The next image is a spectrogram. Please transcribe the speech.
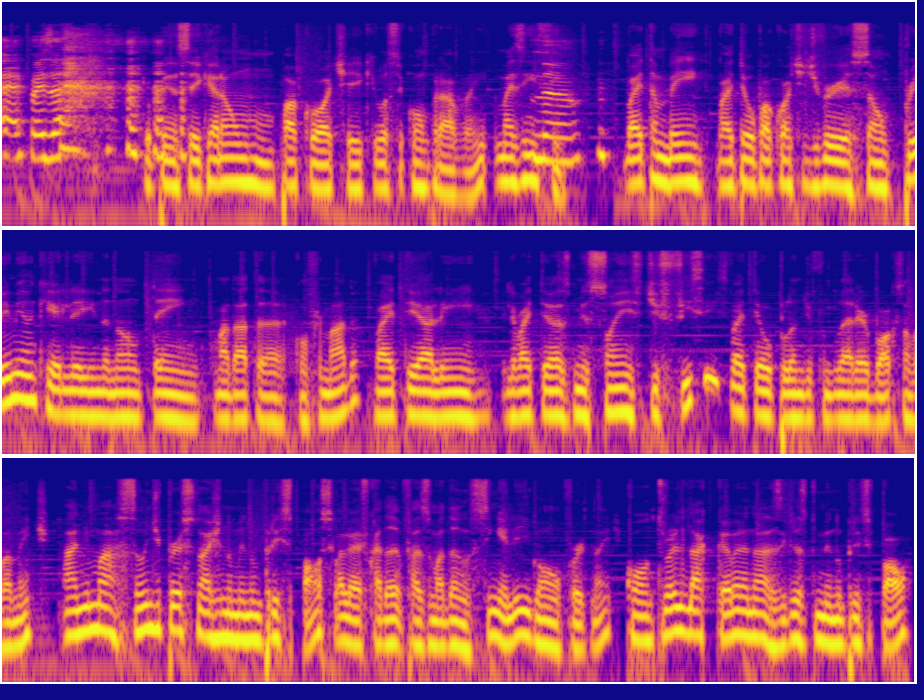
É, pois é. Eu pensei que era um pacote aí que você comprava. Mas enfim, não. vai também, vai ter o pacote de versão Premium, que ele ainda não tem uma data confirmada. Vai ter ali, ele vai ter as missões difíceis, vai ter o plano de fundo Letterbox novamente. A animação de personagem no menu principal, você vai ficar fazer uma dancinha ali, igual ao Fortnite. Controle da câmera nas ilhas do menu principal.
